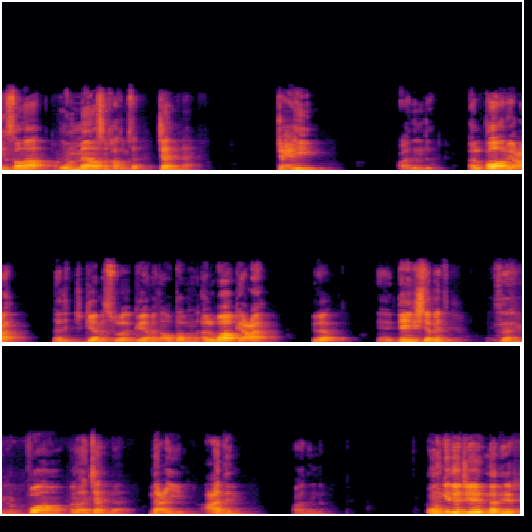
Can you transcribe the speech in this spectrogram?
insana onun mənasını xatırlayır. Cənnə. Cəhim. Aydındır. Əl-qari'ə. Nədir? Qiyamət surə, qiyamətin adlarından. Əl-vaqi'ə. Belə yəni, deyilişdə bet Zəhimli olur. Va, amma cənnə, nəim, adin. Adindir. Onun gedəcəyi yer nədir?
